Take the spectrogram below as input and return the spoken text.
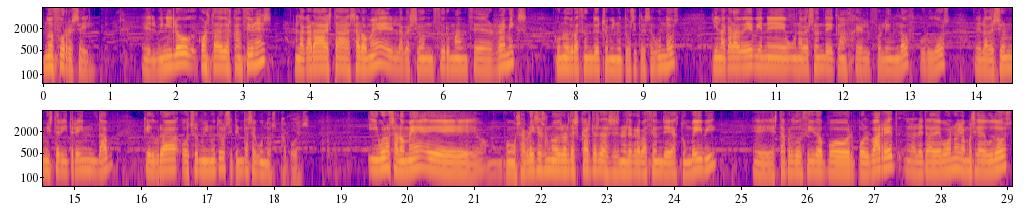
not for resale. El vinilo consta de dos canciones. En la cara A está Salomé, en la versión Zurmancer Remix, con una duración de 8 minutos y 3 segundos. Y en la cara B viene una versión de Cangel Fall in Love por U2, eh, la versión Mystery Train Dub, que dura 8 minutos y 30 segundos. Ah, pues. Y bueno, Salomé, eh, como sabréis, es uno de los descartes de las sesiones de grabación de Actum Baby. Eh, está producido por Paul Barrett, la letra de Bono y la música de U2.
